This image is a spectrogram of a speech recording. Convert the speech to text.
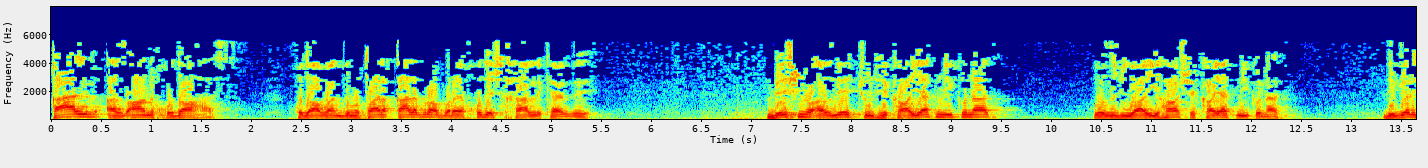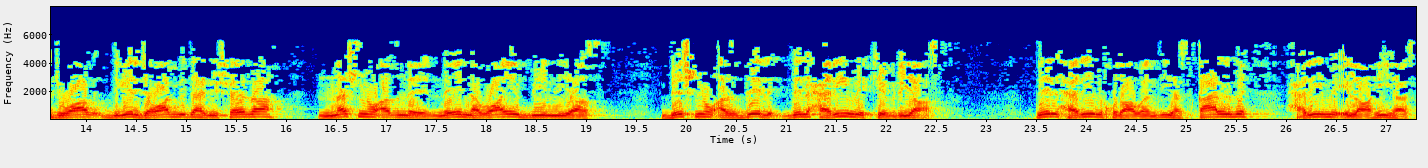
قلب از آن خدا هست. خداوند متعال قلب را برای خودش خلق کرده. بشنو از چون حکایت می‌کند و جدایی ها شکایت می‌کند. دیگر جواب دیگر جواب میده این شعر را نشنو از نه نه نوای بی نیاز. بشنو از دل دل حریم کبریاست دل حریم خداوندی هست. قلب حریم الهی هست.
